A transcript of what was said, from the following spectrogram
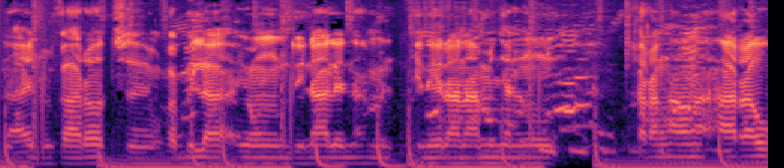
na idol carrots, yung kabila, yung dinali namin, tinira namin yan nung karangang araw.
